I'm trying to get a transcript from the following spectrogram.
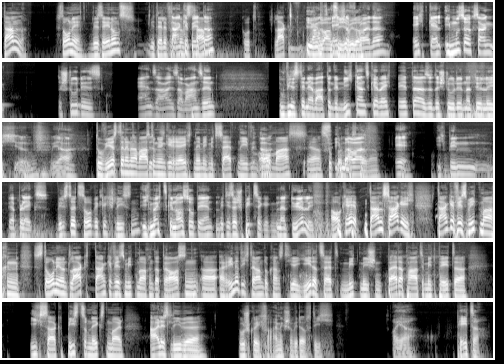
dann, Stony, wir sehen uns. Wir telefonieren Danke, uns zusammen. Peter. Gut, Lack. Irgendwann sicher wieder. Freude. Echt geil. Ich muss auch sagen, das Studio ist 1A, ist ein Wahnsinn. Du wirst den Erwartungen nicht ganz gerecht, Peter. Also das Studio natürlich, äh, ja. Du wirst deinen Erwartungen gerecht, nämlich mit Seitenhieben Äh, en masse. Ja, super. Aber ja. ey, ich bin perplex. Willst du jetzt so wirklich schließen? Ich möchte es genau so beenden. Mit dieser Spitze gegen mich? Natürlich. Okay, dann sage ich, danke fürs Mitmachen, Stony und Lack, danke fürs Mitmachen da draußen. Äh, erinnere dich daran, du kannst hier jederzeit mitmischen bei der Party mit Peter. Ich sag bis zum nächsten Mal. Alles Liebe. Duschko, ich freue mich schon wieder auf dich. Euer Peter.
